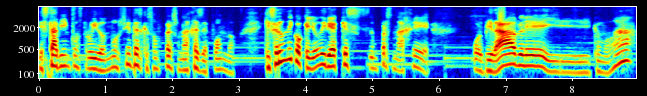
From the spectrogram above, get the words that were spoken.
está bien construido. No sientes que son personajes de fondo. Quizá el único que yo diría que es un personaje olvidable y como, ah,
